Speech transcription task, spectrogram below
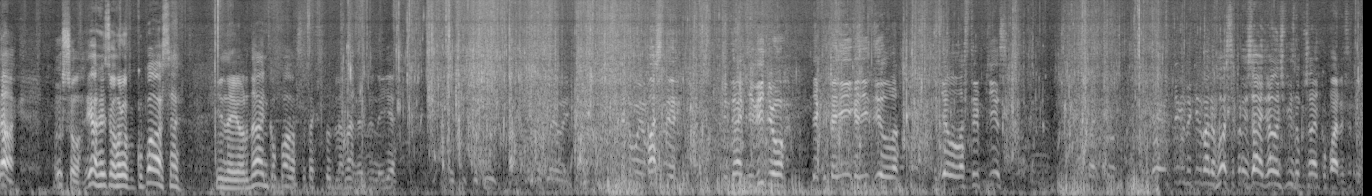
Так, ну що, я вже цього року купався, і на Йордань купався, так що для мене вже не є. такий особливий. Я думаю, бачили в інтернеті відео, як італійка ділила, ділила стриптіз. Ну, ті які до мене гості приїжджають, рано чи пізно починають купатися тут.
